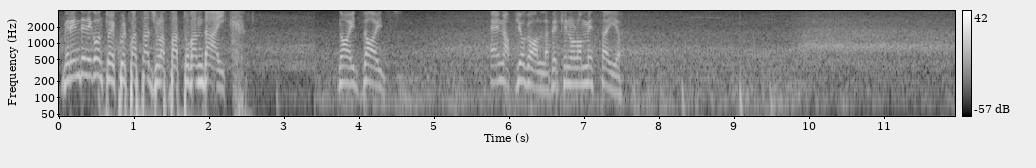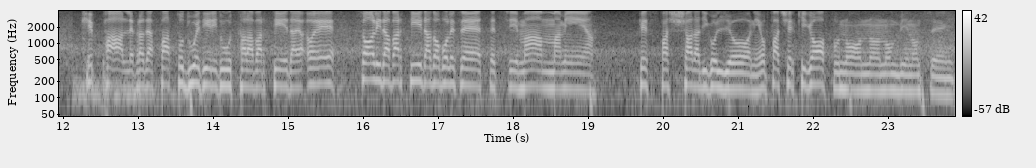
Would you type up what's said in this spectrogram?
Vi rendete conto che quel passaggio l'ha fatto Van Dyke? No, i Zoids. Eh no, più gol perché non l'ho messa io. Che palle, frate, ha fatto due tiri tutta la partita. Eh, solita partita dopo le sette, sì, mamma mia. Che sfasciata di coglioni. O faccio il kick-off, no, no, non vi, non segno.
